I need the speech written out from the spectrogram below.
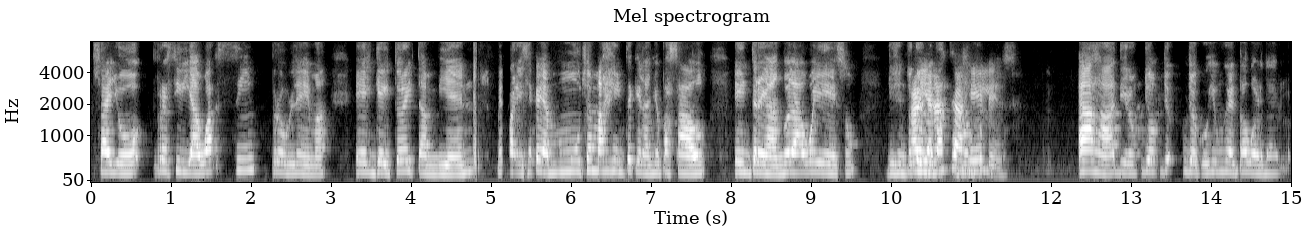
O sea, yo recibí agua sin problema. El Gatorade también, me parece que había mucha más gente que el año pasado entregando el agua y eso. Yo siento que Habían hasta geles. Ajá, dieron, yo, yo, yo cogí un gel para guardarlo.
